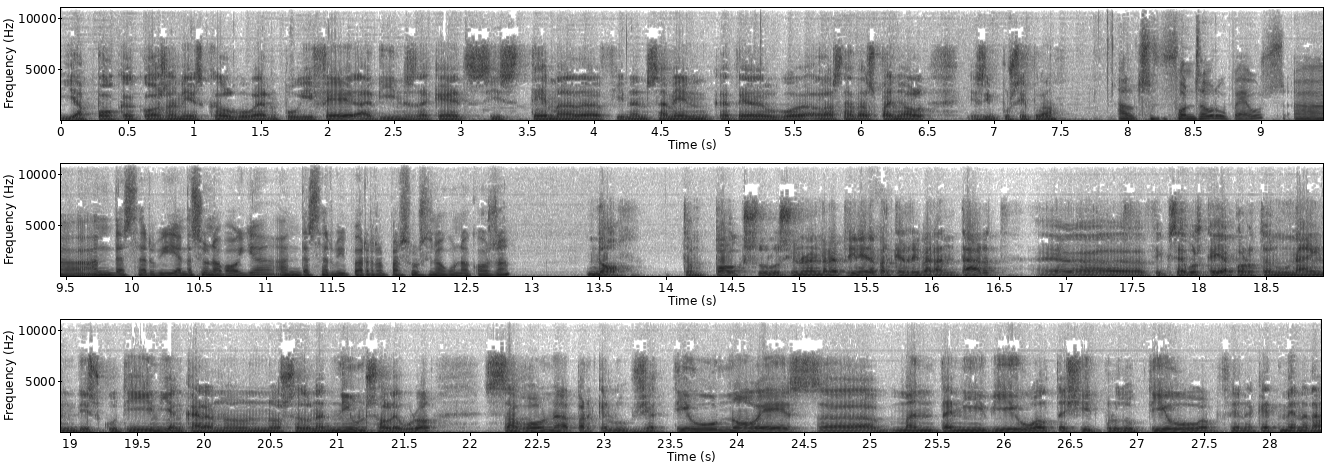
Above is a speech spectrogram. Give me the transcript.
hi ha poca cosa més que el govern pugui fer a dins d'aquest sistema de finançament que té l'estat espanyol és impossible. Els fons europeus eh, han de servir, han de ser una boia, han de servir per, per solucionar alguna cosa? No, tampoc solucionaran res. Primera, perquè arribaran tard. Eh? Eh, Fixeu-vos que ja porten un any discutint i encara no, no s'ha donat ni un sol euro. Segona, perquè l'objectiu no és eh, mantenir viu el teixit productiu fent aquest mena de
